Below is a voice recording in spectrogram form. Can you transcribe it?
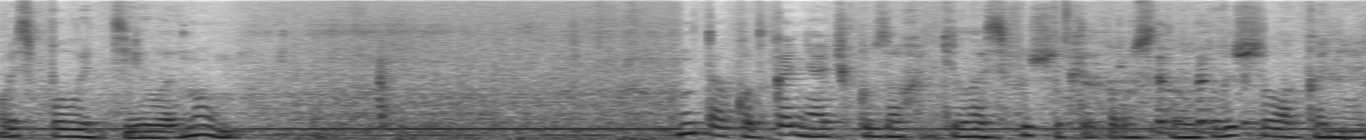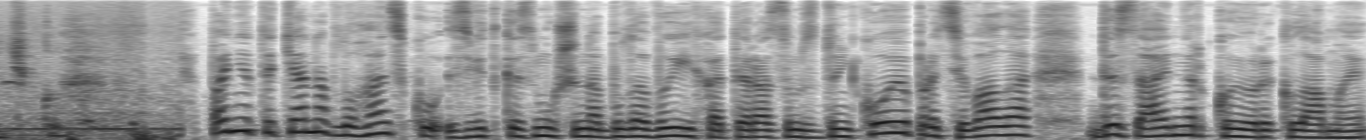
Ось полетіли. Ну, ну так от конячку захотілося вишити просто. От вишила конячку. Пані Тетяна в Луганську, звідки змушена була виїхати разом з донькою, працювала дизайнеркою реклами.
